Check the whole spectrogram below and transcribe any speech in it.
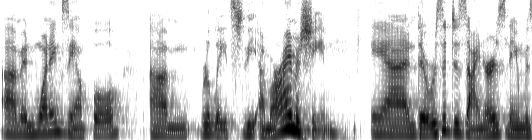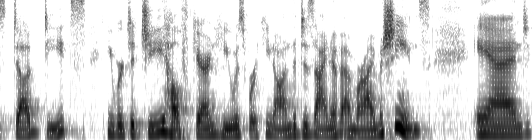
Um, and one example um, relates to the MRI machine. And there was a designer, his name was Doug Dietz. He worked at GE Healthcare and he was working on the design of MRI machines. And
